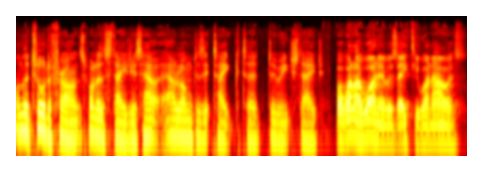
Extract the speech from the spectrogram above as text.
on the Tour de France? One of the stages. How how long does it take to do each stage? Well, when I won, it was 81 hours.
